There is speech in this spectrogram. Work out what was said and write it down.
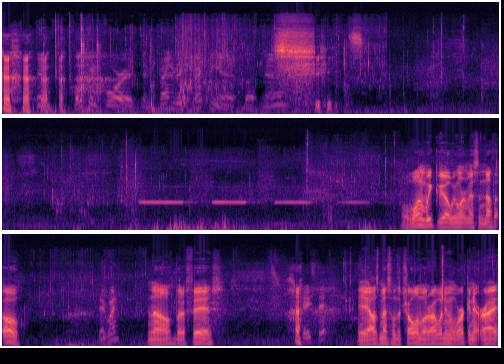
and hoping for it and kind of expecting it, but no. Jeez. Well, one week ago we weren't missing nothing. Oh, Big one? no, but a fish. Chased it? Yeah, I was messing with the trolling motor. I wasn't even working it right.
